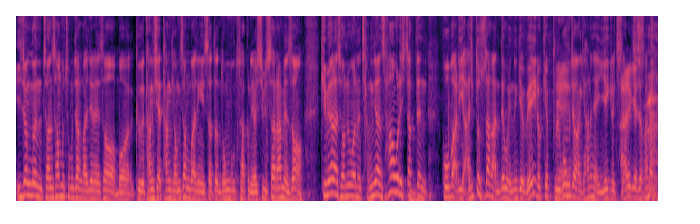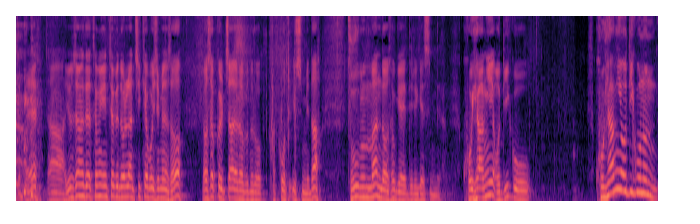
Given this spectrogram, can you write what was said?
이정근 전 사무총장 관련해서 뭐 그 당시에 당 경선 과정에 있었던 동북 사건을 열심히 수사를 하면서 김연아 전 의원은 작년 4월에 시작된 음. 고발이 아직도 수사가 안 되고 있는 게 왜 이렇게 불공정하게 하느냐 이 얘기를 지적, 지적하는 거죠. 네. 자 윤석열 대통령 인터뷰 논란 지켜보시면서 여섯 글자 여러분으로 갖고 있습니다. 두 분만 더 소개해드리겠습니다. 고향이 어디고 고향이 어디고는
